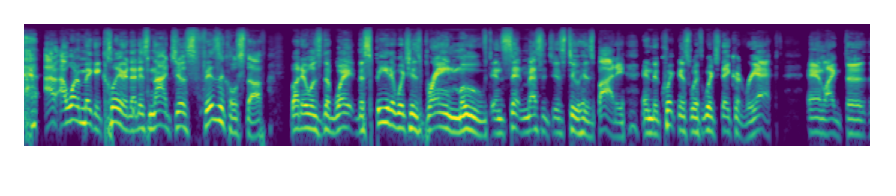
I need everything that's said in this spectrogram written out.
I, I want to make it clear that it's not just physical stuff, but it was the way, the speed at which his brain moved and sent messages to his body, and the quickness with which they could react. And like the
